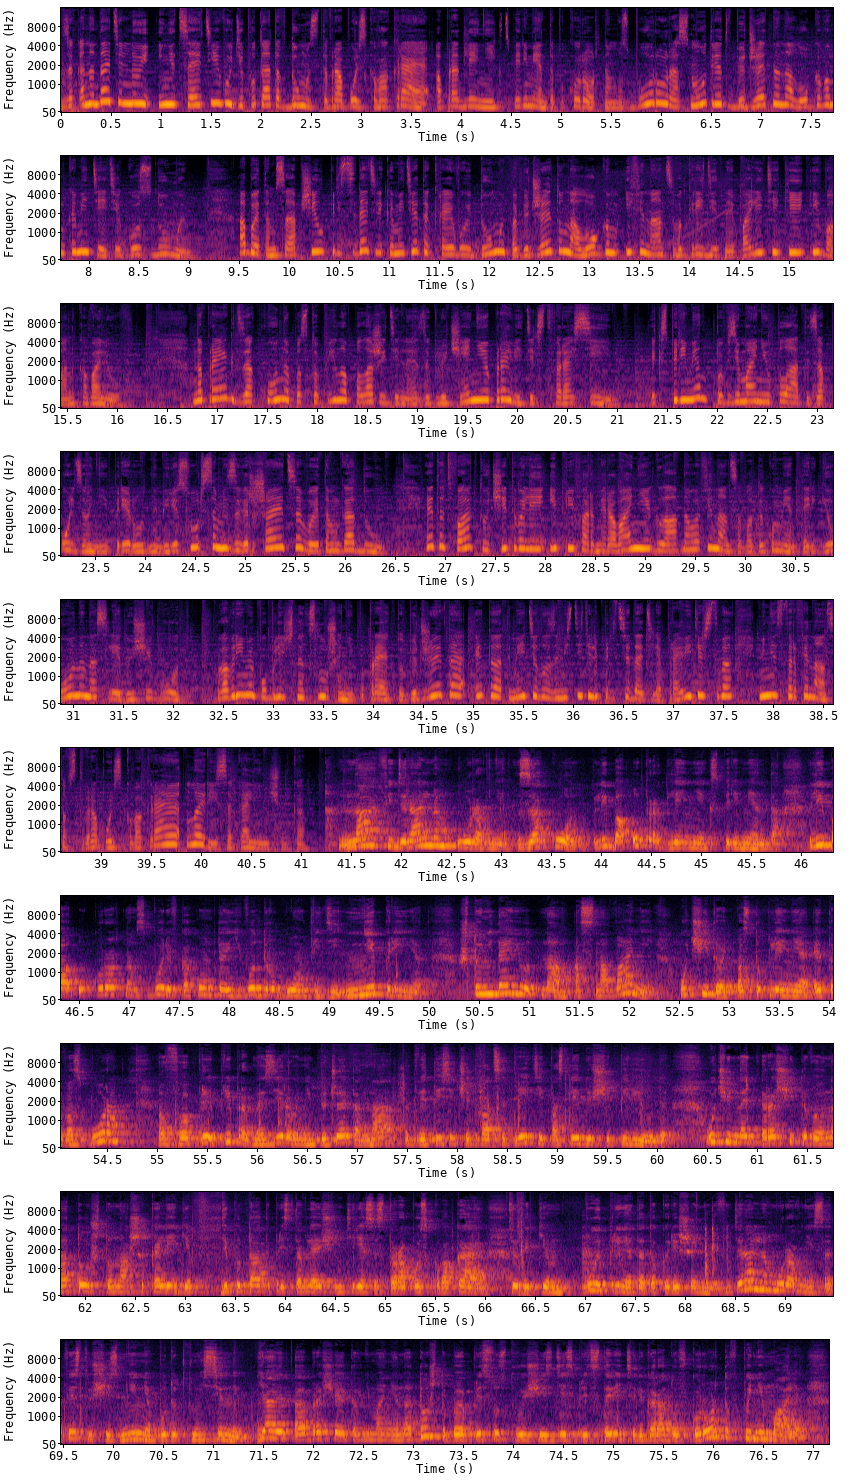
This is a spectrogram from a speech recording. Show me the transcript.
Законодательную инициативу депутатов Думы Ставропольского края о продлении эксперимента по курортному сбору рассмотрят в бюджетно-налоговом комитете Госдумы. Об этом сообщил председатель Комитета Краевой Думы по бюджету, налогам и финансово-кредитной политике Иван Ковалев. На проект закона поступило положительное заключение правительства России – Эксперимент по взиманию платы за пользование природными ресурсами завершается в этом году. Этот факт учитывали и при формировании главного финансового документа региона на следующий год. Во время публичных слушаний по проекту бюджета это отметила заместитель председателя правительства, министр финансов Ставропольского края Лариса Калинченко. На федеральном уровне закон либо о продлении эксперимента, либо о курортном сборе в каком-то его другом виде не принят, что не дает нам оснований учитывать поступление этого сбора в, при, при прогнозировании бюджета на 2023 и последующие периоды. Очень рассчитываю на то, что наши коллеги, депутаты, представляющие интересы Ставропольского края, все-таки будет принято такое решение на федеральном уровне и соответствующие изменения будут внесены. Я обращаю это внимание на то, чтобы присутствующие здесь представители городов-курортов понимали,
